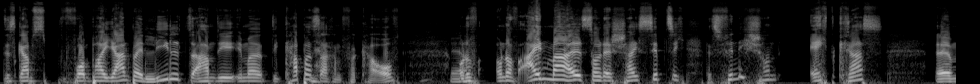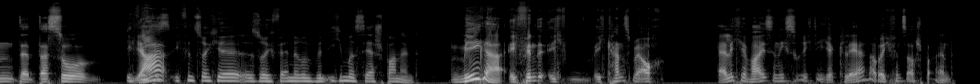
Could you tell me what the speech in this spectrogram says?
Das gab es vor ein paar Jahren bei Lidl, da haben die immer die Kappa-Sachen verkauft. Ja. Und, auf, und auf einmal soll der Scheiß 70. Das finde ich schon echt krass. Ähm, da- dass so. Ich ja, finde find solche, solche Veränderungen finde ich immer sehr spannend. mega. Ich finde, ich, ich kann es mir auch ehrlicherweise nicht so richtig erklären, aber ich finde es auch spannend.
